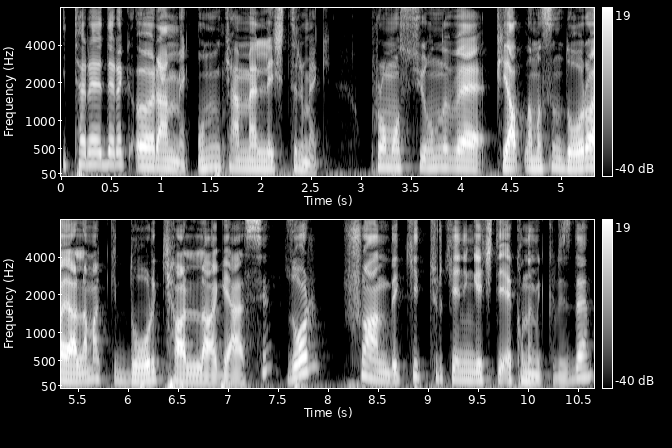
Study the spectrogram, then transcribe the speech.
itere ederek öğrenmek, onu mükemmelleştirmek, promosyonu ve fiyatlamasını doğru ayarlamak ki doğru karlılığa gelsin. Zor. Şu andaki Türkiye'nin geçtiği ekonomik krizde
